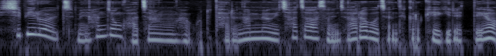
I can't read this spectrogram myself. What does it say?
11월쯤에 한정 과장하고 또 다른 한 명이 찾아와서 이제 할아버지한테 그렇게 얘기를 했대요.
